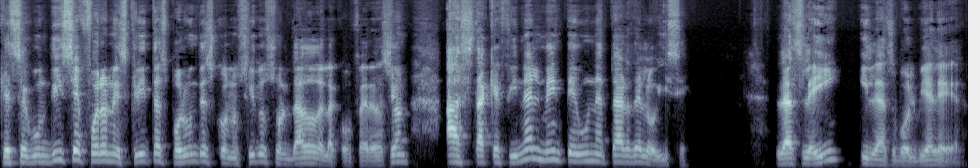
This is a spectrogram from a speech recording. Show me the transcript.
que según dice fueron escritas por un desconocido soldado de la Confederación, hasta que finalmente una tarde lo hice. Las leí y las volví a leer.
